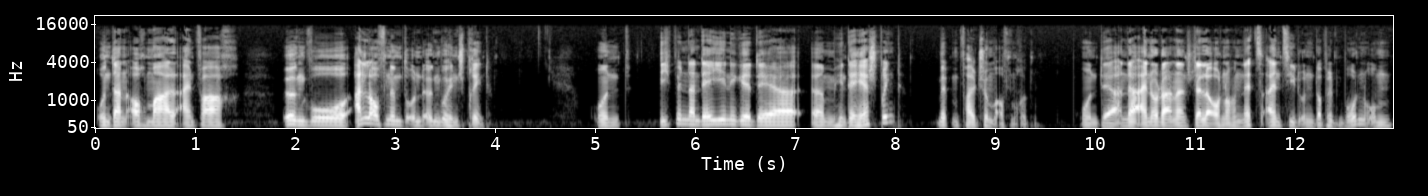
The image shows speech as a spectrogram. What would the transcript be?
und dann auch mal einfach irgendwo Anlauf nimmt und irgendwo hinspringt. Und ich bin dann derjenige, der ähm, hinterher springt mit dem Fallschirm auf dem Rücken. Und der an der einen oder anderen Stelle auch noch ein Netz einzieht und einen doppelten Boden, um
